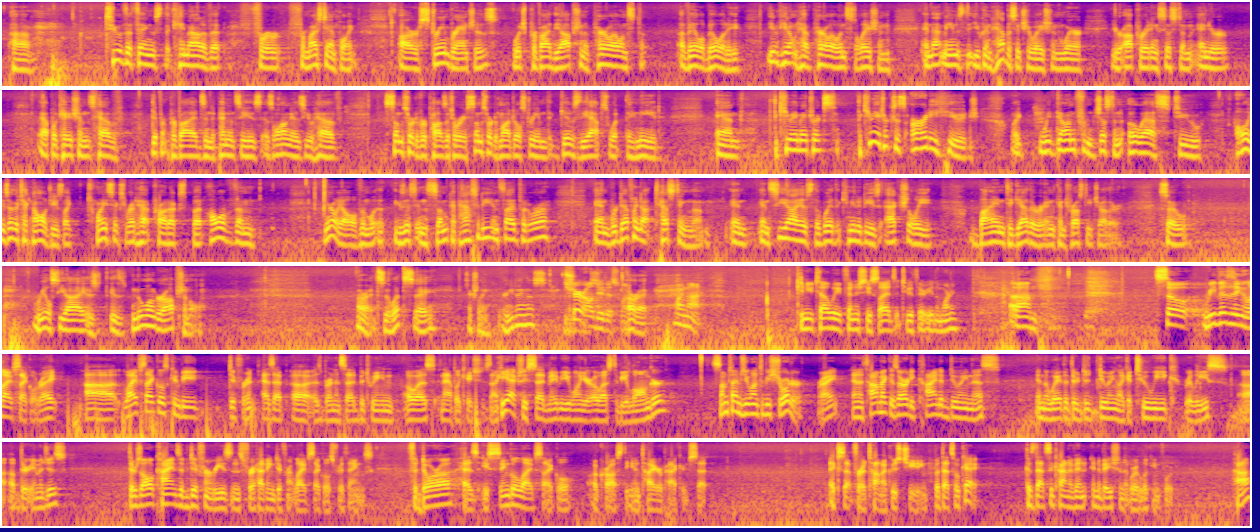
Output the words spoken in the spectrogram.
uh, two of the things that came out of it for, from my standpoint are stream branches, which provide the option of parallel availability, even if you don't have parallel installation. And that means that you can have a situation where your operating system and your applications have different provides and dependencies as long as you have some sort of repository, some sort of module stream that gives the apps what they need. And QA matrix, the QA matrix is already huge. Like we've gone from just an OS to all these other technologies, like 26 Red Hat products, but all of them, nearly all of them, exist in some capacity inside Fedora, and we're definitely not testing them. And, and CI is the way that communities actually bind together and can trust each other. So real CI is, is no longer optional. All right, so let's say, actually, are you doing this? Sure, I'll do this one. All right. Why not? Can you tell we finished these slides at 2:30 in the morning? Um, so revisiting the life cycle, right? Uh, life cycles can be different, as uh, as Brendan said, between OS and applications. Now he actually said maybe you want your OS to be longer. Sometimes you want it to be shorter, right? And Atomic is already kind of doing this in the way that they're doing like a two-week release uh, of their images. There's all kinds of different reasons for having different life cycles for things. Fedora has a single life cycle across the entire package set, except for Atomic, who's cheating. But that's okay, because that's the kind of in- innovation that we're looking for. Huh?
